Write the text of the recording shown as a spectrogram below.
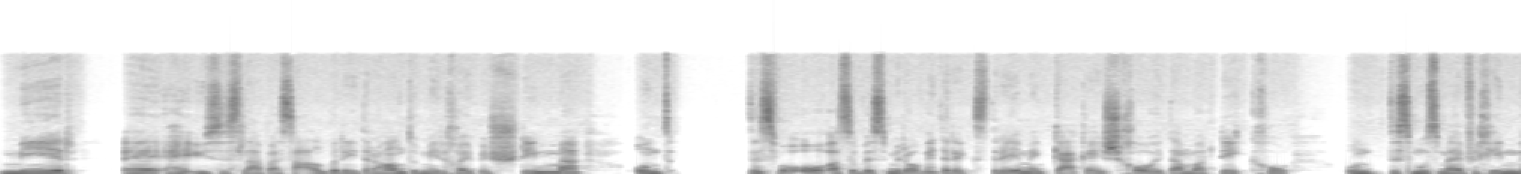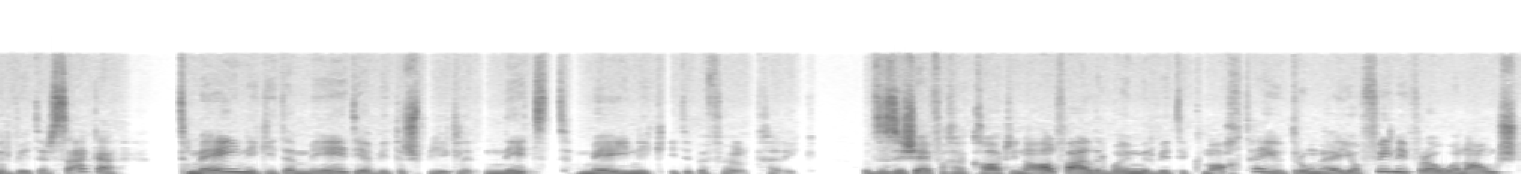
Wir äh, haben unser Leben selber in der Hand und wir können bestimmen. Und das, was, auch, also was mir auch wieder extrem entgegen ist in diesem Artikel, und das muss man einfach immer wieder sagen, die Meinung in den Medien widerspiegelt nicht die Meinung in der Bevölkerung. Und das ist einfach ein Kardinalfehler, den immer wieder gemacht haben. Und darum haben ja viele Frauen Angst.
